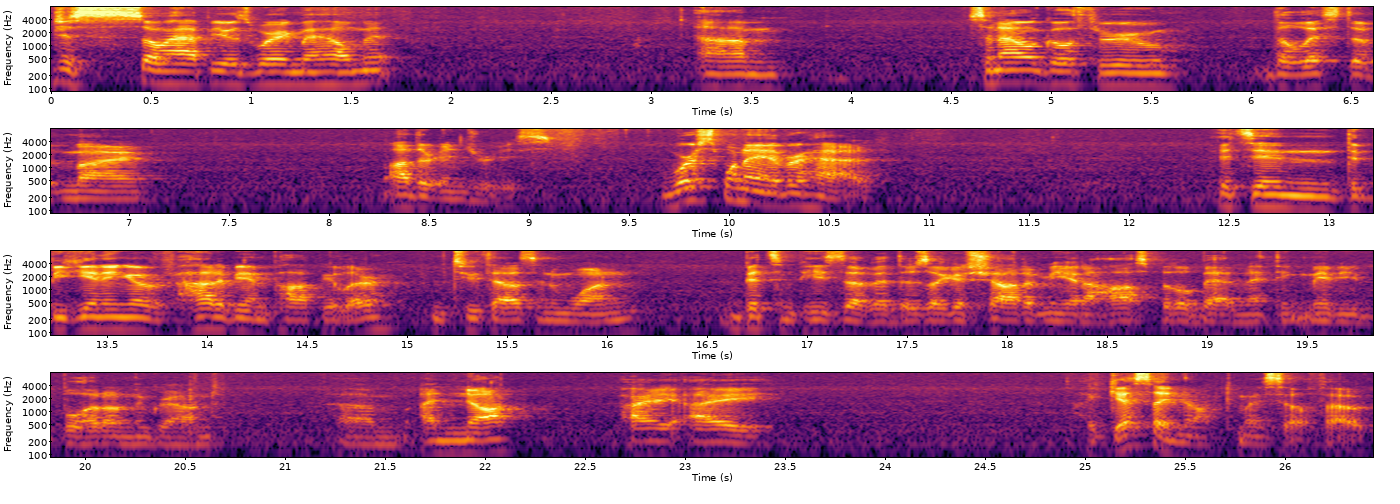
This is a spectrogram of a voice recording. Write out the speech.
just so happy I was wearing my helmet. Um, so now I'll go through the list of my other injuries. Worst one I ever had. It's in the beginning of How to Be Unpopular from 2001. Bits and pieces of it. There's like a shot of me in a hospital bed, and I think maybe blood on the ground. Um, I knocked. I I. I guess I knocked myself out.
